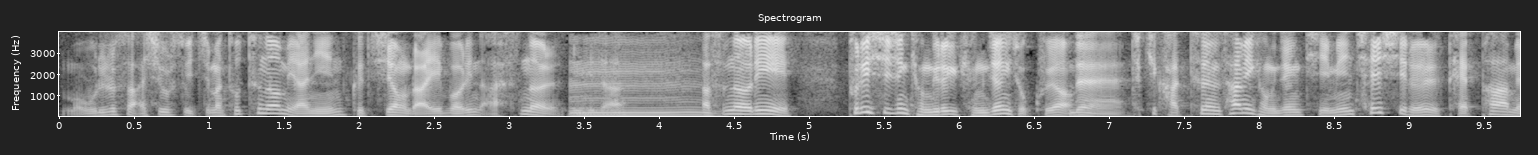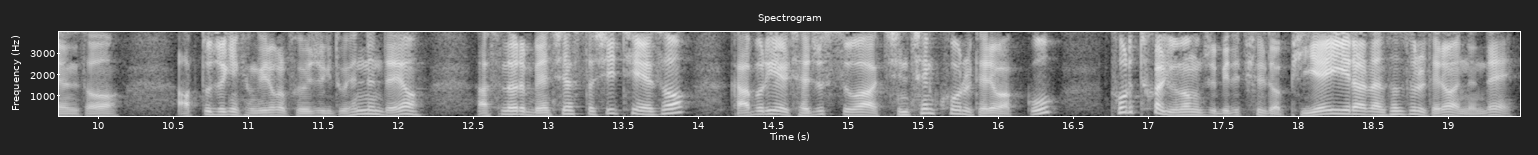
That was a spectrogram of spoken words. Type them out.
뭐 우리로서 아쉬울 수 있지만 토트넘이 아닌 그 지역 라이벌인 아스널입니다. 음. 아스널이 프리시즌 경기력이 굉장히 좋고요. 네. 특히 같은 3위 경쟁팀인 첼시를 대파하면서 압도적인 경기력을 보여주기도 했는데요. 아스널은 맨체스터 시티에서 가브리엘 제주스와 진첸코를 데려왔고 포르투갈 유망주 미드필더 비에이라라는 선수를 데려왔는데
